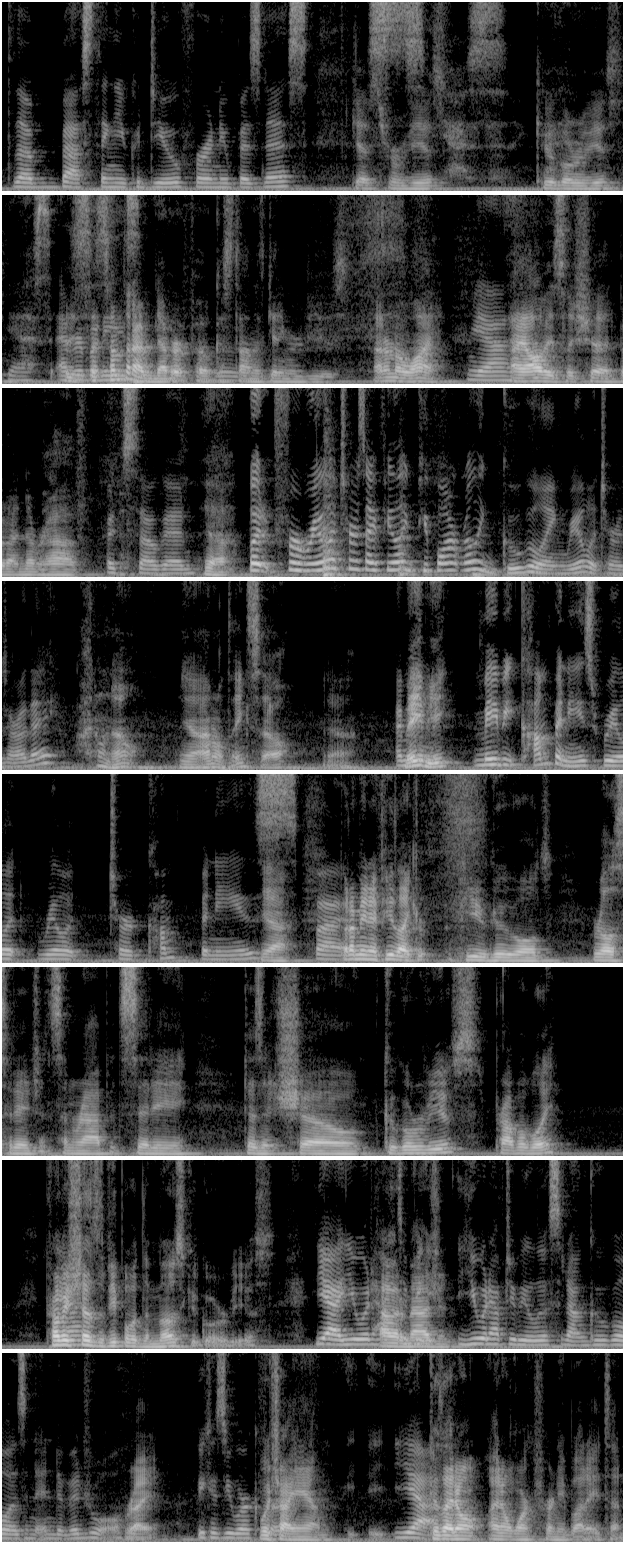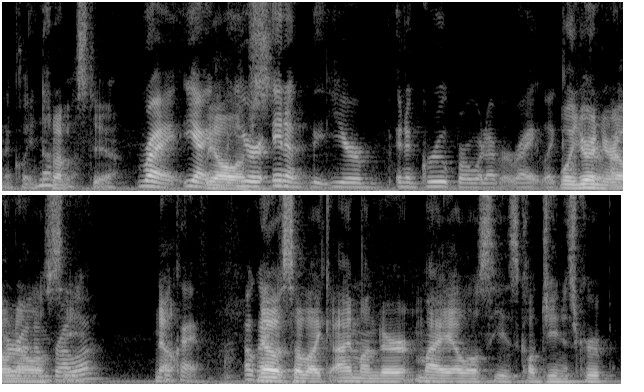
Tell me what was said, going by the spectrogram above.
the best thing you could do for a new business some reviews. yes Google reviews. yes It's something I've never focused on is getting reviews. I don't know why. yeah I obviously should, but I never have. it's so good Yeah. but for realtors i feel like people aren't really googling realtors are they I don't know. Yeah, I don't think so. Yeah. I mean, Maybe. maybe companies real realtor companies Yeah, but, But I mean, if you like, if you Googled real estate agents in Rapid City, does it show Google reviews? Probably. Probably Yeah. shows the people with the most Google reviews. Yeah, you would have I would to imagine. be you would have to be listed on Google as an individual, Right. Because you work for Which for, I am, yeah, because I don't. I don't work for anybody technically. None of us do. right, yeah, we you're in a you're in a group or whatever, right? Like Well, you're in your own an LLC. umbrella. No. Okay. Okay. No. So like, I'm under my LLC is called Genus Group,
